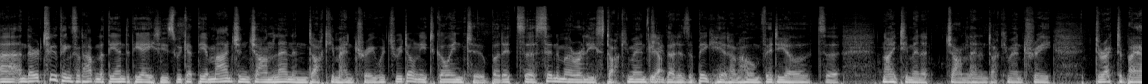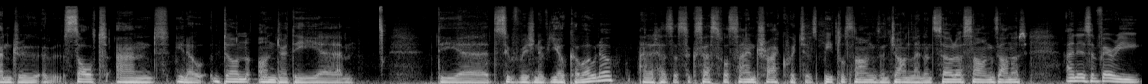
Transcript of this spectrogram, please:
Uh, and there are two things that happen at the end of the 80s. We get the Imagine John Lennon documentary, which we don't need to go into, but it's a cinema release documentary Yeah. that is a big hit on home video. It's a 90 minute John Lennon documentary directed by Andrew uh, Solt and, you know, done under the. Um, the uh, supervision of Yoko Ono, and it has a successful soundtrack which has Beatles songs and John Lennon solo songs on it, and is a very.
